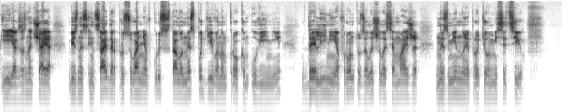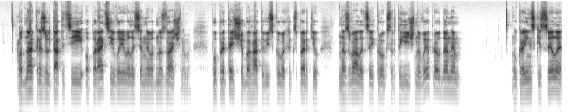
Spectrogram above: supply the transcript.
І, як зазначає Бізнес Інсайдер, просування в Курськ стало несподіваним кроком у війні, де лінія фронту залишилася майже незмінною протягом місяців. Однак результати цієї операції виявилися неоднозначними. Попри те, що багато військових експертів назвали цей крок стратегічно виправданим, українські сили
